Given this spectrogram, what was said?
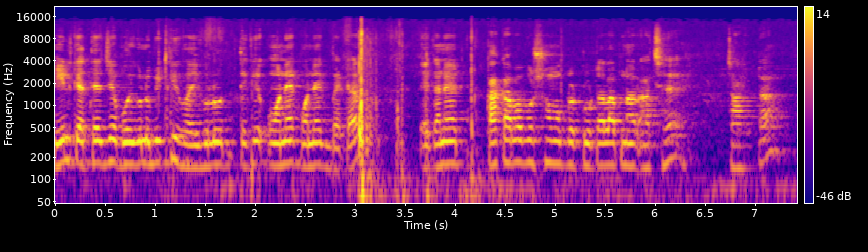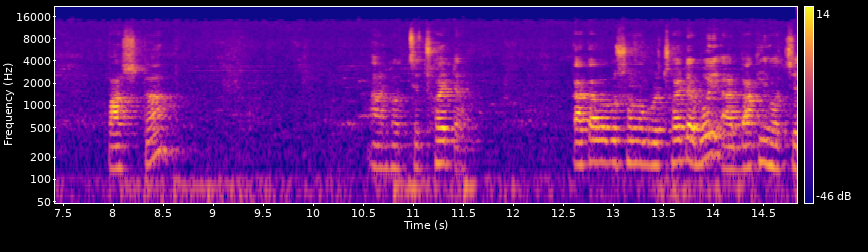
নীল ক্যাথের যে বইগুলো বিক্রি হয় এগুলোর থেকে অনেক অনেক বেটার এখানে কাকাবাবুর সমগ্র টোটাল আপনার আছে চারটা, পাঁচটা, আর হচ্ছে ছয়টা। কাকাবাবুর সমগ্র ছয়টা বই, আর বাকি হচ্ছে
